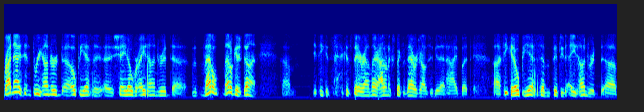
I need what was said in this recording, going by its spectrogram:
right now he's hitting 300 uh, OPS, a, a shade over 800. Uh, that'll that'll get it done. Um, if he could could stay around there, I don't expect his average obviously to be that high, but uh, if he could OPS 750 to 800, um,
